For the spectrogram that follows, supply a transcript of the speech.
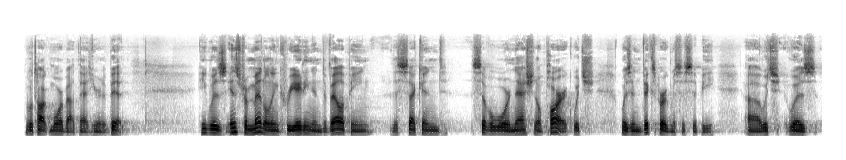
We'll talk more about that here in a bit. He was instrumental in creating and developing the second Civil War National Park, which was in Vicksburg, Mississippi, uh, which was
